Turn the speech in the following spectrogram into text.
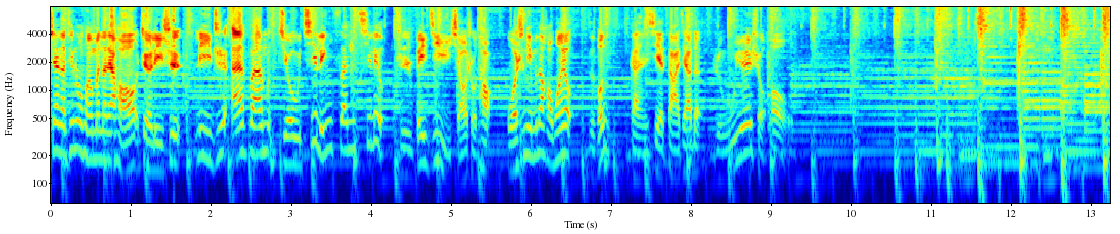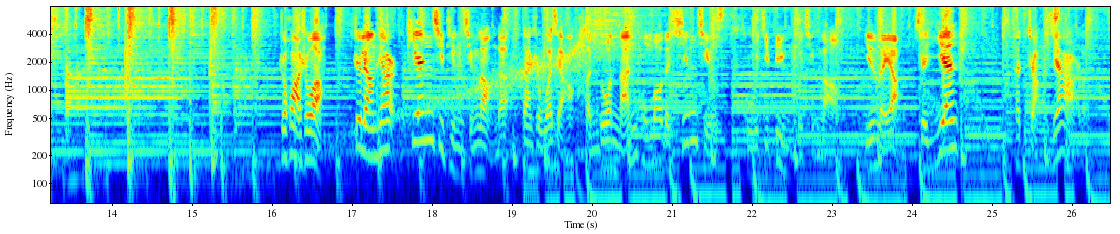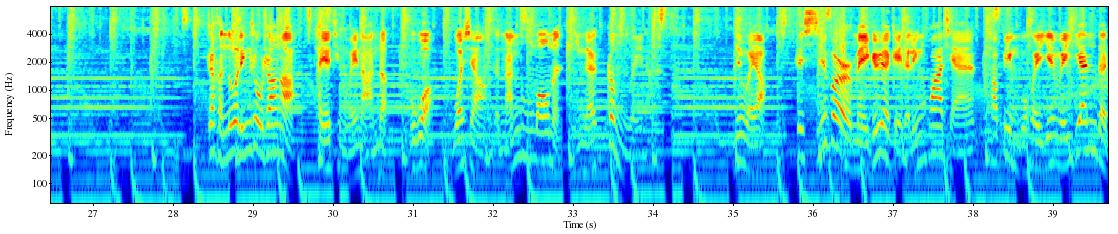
亲爱的听众朋友们，大家好，这里是荔枝 FM 九七零三七六纸飞机与小手套，我是你们的好朋友子枫，感谢大家的如约守候。这话说啊，这两天天气挺晴朗的，但是我想很多男同胞的心情估计并不晴朗，因为啊，这烟它涨价了。这很多零售商啊，他也挺为难的。不过，我想这男同胞们应该更为难，因为啊，这媳妇儿每个月给的零花钱，他并不会因为烟的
